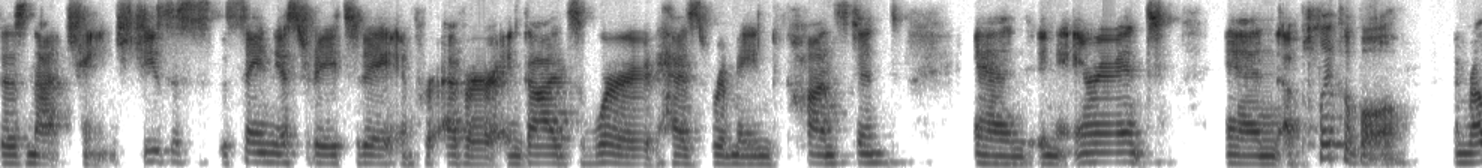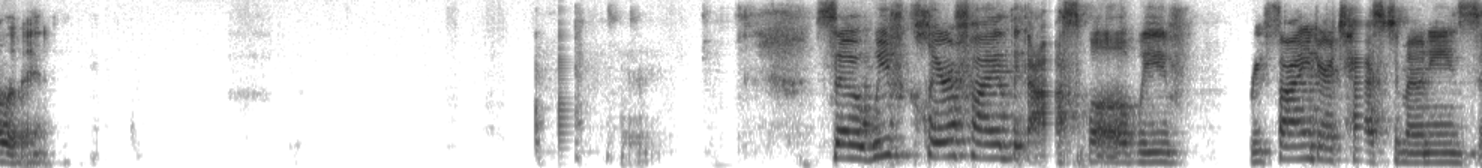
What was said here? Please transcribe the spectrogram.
does not change. Jesus is the same yesterday, today, and forever. And God's word has remained constant and inerrant and applicable and relevant. So we've clarified the gospel. We've refined our testimonies.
